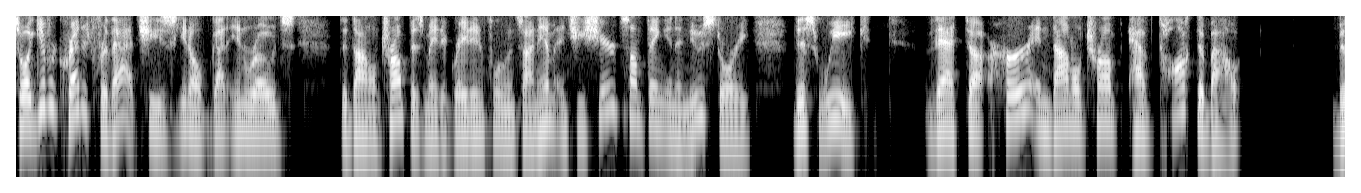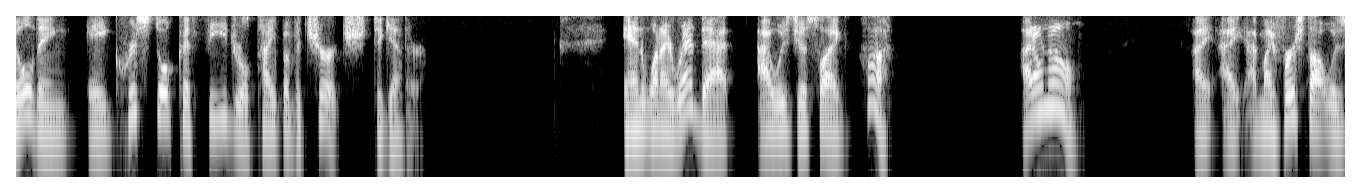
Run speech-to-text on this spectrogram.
So I give her credit for that. She's, you know, got inroads to Donald Trump, has made a great influence on him. And she shared something in a news story this week that uh, her and Donald Trump have talked about building a crystal cathedral type of a church together. And when I read that, I was just like, huh, I don't know. I, I, my first thought was,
